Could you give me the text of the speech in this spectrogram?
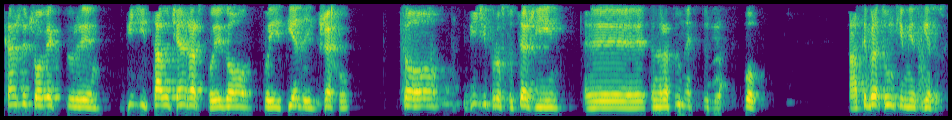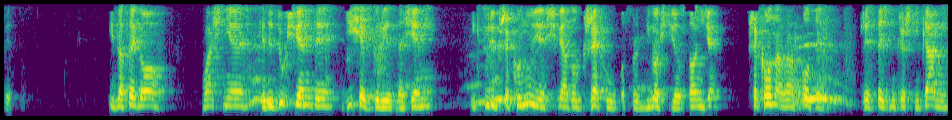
każdy człowiek, który widzi cały ciężar swojego, swojej biedy i grzechu, to widzi po prostu też i yy, ten ratunek, który jest w Bogu. A tym ratunkiem jest Jezus Chrystus. I dlatego właśnie, kiedy Duch Święty dzisiaj, który jest na ziemi i który przekonuje świat o grzechu, o sprawiedliwości i o sądzie, przekona nas o tym, że jesteśmy grzesznikami,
